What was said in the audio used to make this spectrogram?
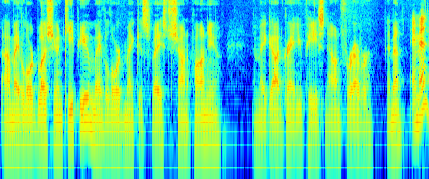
Uh, may the Lord bless you and keep you. May the Lord make his face to shine upon you. And may God grant you peace now and forever. Amen. Amen.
